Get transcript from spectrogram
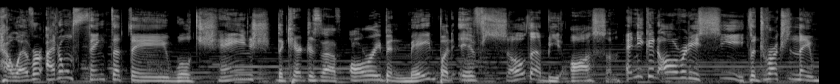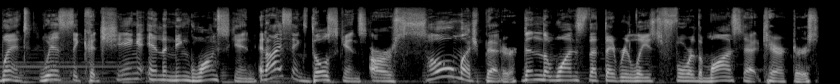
However, I don't think that they will change the characters that have already been made, but if so, that'd be awesome. And you can already see the direction they went with the Keqing and the Ningguang skin, and I think those skins are so much better than the ones that they released for the Mondstadt characters,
